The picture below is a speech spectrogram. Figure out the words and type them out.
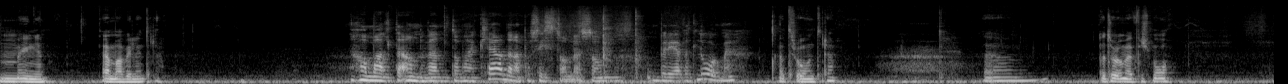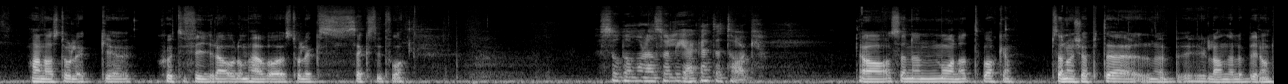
Mm, ingen. Emma vill inte det. Har Malte använt de här kläderna på sistone som brevet låg med? Jag tror inte det. Eh, jag tror de är för små. Han har storlek eh, 74 och de här var storlek 62. Så de har alltså legat ett tag? Ja, sen en månad tillbaka. Sen hon köpte den här hyllan eller byrån.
